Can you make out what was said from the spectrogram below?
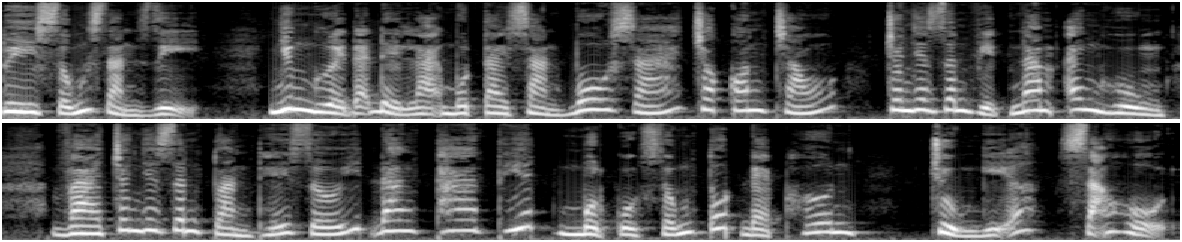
Tuy sống giản dị, nhưng người đã để lại một tài sản vô giá cho con cháu, cho nhân dân Việt Nam anh hùng và cho nhân dân toàn thế giới đang tha thiết một cuộc sống tốt đẹp hơn, chủ nghĩa xã hội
